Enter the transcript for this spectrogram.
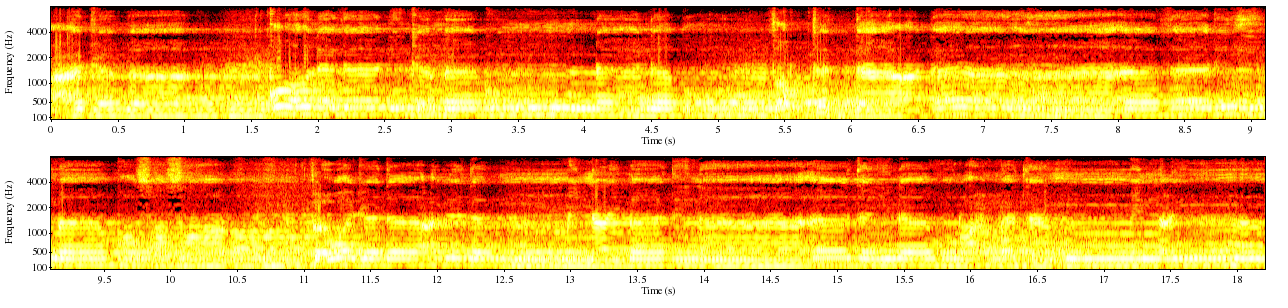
عجبا. قال ذلك ما كنا نبغ. فارتدا قصصا فوجدا عبدا من عبادنا آتيناه رحمة من عندنا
